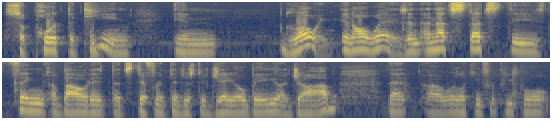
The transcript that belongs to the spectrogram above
support the team in growing in all ways and and that's that's the thing about it that's different than just a job a job that uh, we're looking for people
